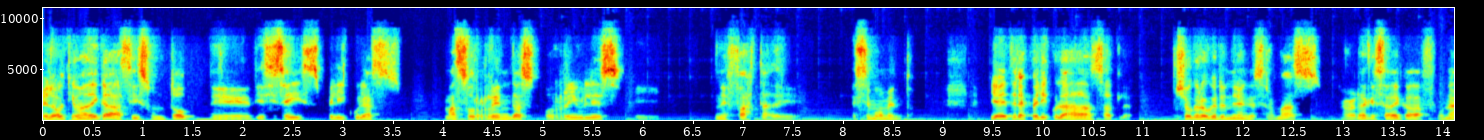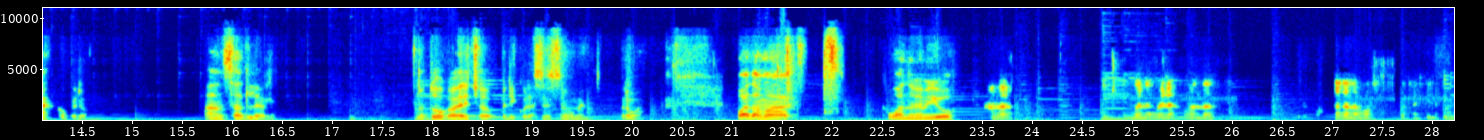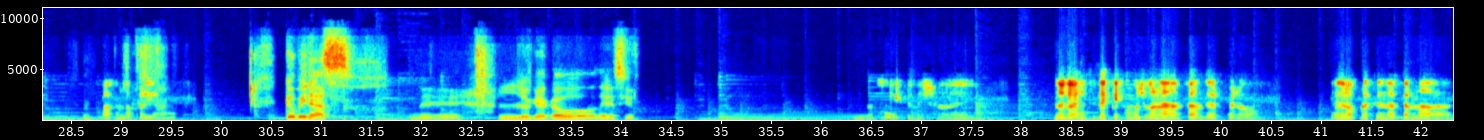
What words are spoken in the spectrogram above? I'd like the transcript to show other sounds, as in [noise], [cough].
En la última década se hizo un top de 16 películas más horrendas, horribles y nefastas de ese momento. Y hay tres películas de Adam Sattler. Yo creo que tendrían que ser más. La verdad que esa década fue un asco, pero Adam Sattler no tuvo que haber hecho películas en ese momento. Pero bueno. Buenas, Max. ¿Cómo anda, mi amigo? Hola. Buenas, buenas, ¿cómo andas? Acá andamos, pues, tranquilo. [laughs] Pasando frío, ¿no? ¿Qué opinas de lo que acabo de decir? No sé, qué sé yo. Eh. No que la gente se queja mucho con Adam Sandler, pero él no pretende hacer nada.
